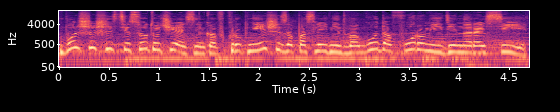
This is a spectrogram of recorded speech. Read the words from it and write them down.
Больше 600 участников. Крупнейший за последние два года форум «Единой России».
